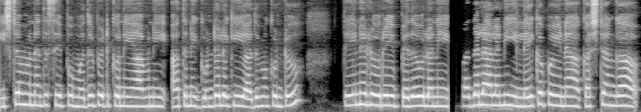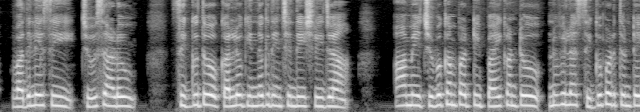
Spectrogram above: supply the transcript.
ఇష్టం ఉన్నంతసేపు మొదలు పెట్టుకుని ఆమెని అతని గుండెలకి అదుముకుంటూ తేనెలూరే పెదవులని వదలాలని లేకపోయినా కష్టంగా వదిలేసి చూశాడు సిగ్గుతో కళ్ళు కిందకి దించింది శ్రీజ. ఆమె చుబకం పట్టి పైకంటూ నువ్విలా సిగ్గుపడుతుంటే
